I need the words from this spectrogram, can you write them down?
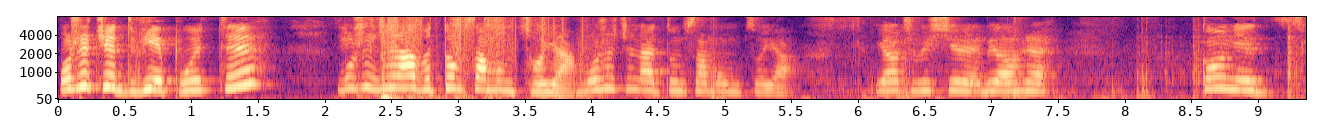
Możecie dwie płyty. Możecie nawet tą samą co ja. Możecie nawet tą samą co ja. Ja oczywiście biorę koniec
